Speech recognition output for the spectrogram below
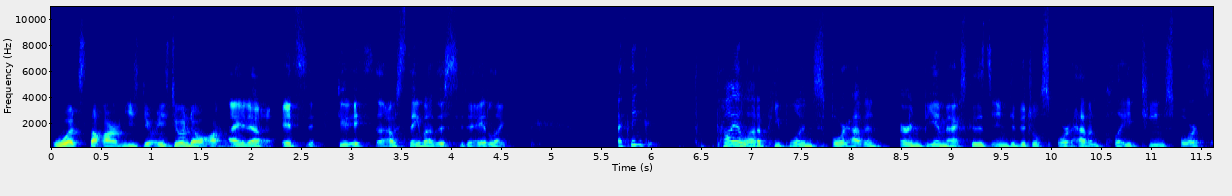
what's the harm he's doing he's doing no harm I know. It's dude, it's I was thinking about this today. Like, I think probably a lot of people in sport haven't or in BMX because it's individual sport haven't played team sports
